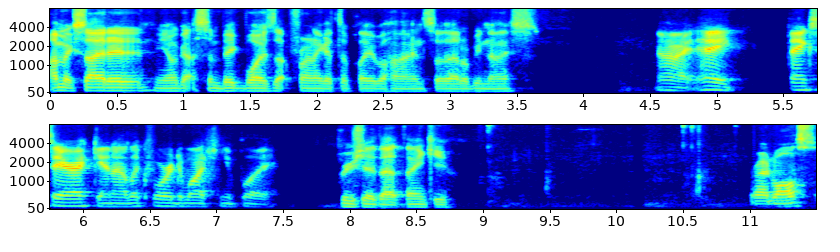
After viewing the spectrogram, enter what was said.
I'm excited. You know, got some big boys up front I get to play behind, so that'll be nice. All right. Hey, thanks, Eric, and I look forward to watching you play. Appreciate that. Thank you. Ryan Wallace.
